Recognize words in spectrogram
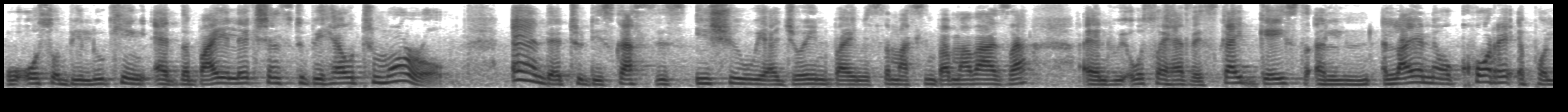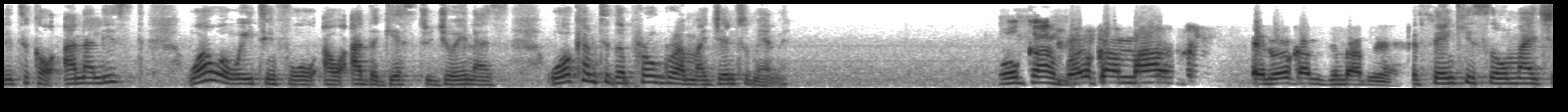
We'll also be looking at the by-elections to be held tomorrow. And uh, to discuss this issue, we are joined by Mr. Masimba Mavaza, and we also have a Skype guest, uh, Lionel Kore, a political analyst, while we're waiting for our other guests to join us. Welcome to the program, my gentlemen. Welcome. Welcome, Mark, and welcome, Zimbabwe. Thank you so much.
